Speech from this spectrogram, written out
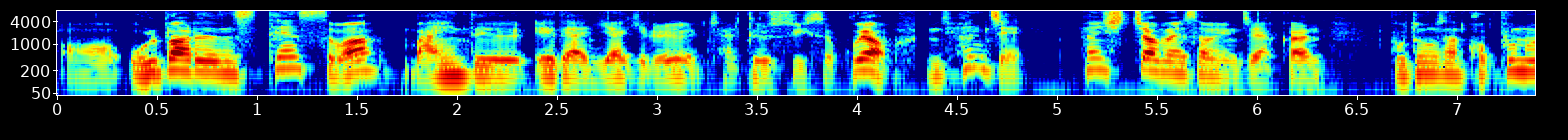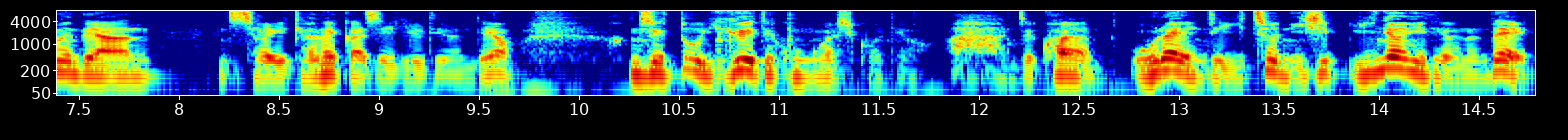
어, 올바른 스탠스와 마인드에 대한 이야기를 잘 들을 수 있었고요. 현재 현 시점에서 이제 약간 부동산 거품론에 대한 이제 저희 견해까지 얘기를 드렸는데요. 이제 또 이거에 대해 궁금하실 것 같아요. 아 이제 과연 올해 이제 2022년이 되었는데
